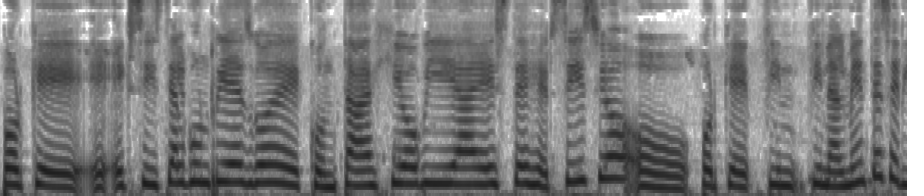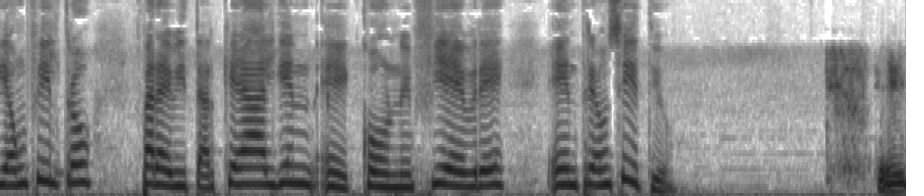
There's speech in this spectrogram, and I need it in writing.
Porque eh, existe algún riesgo de contagio vía este ejercicio o porque fin- finalmente sería un filtro para evitar que alguien eh, con fiebre entre a un sitio. Eh,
